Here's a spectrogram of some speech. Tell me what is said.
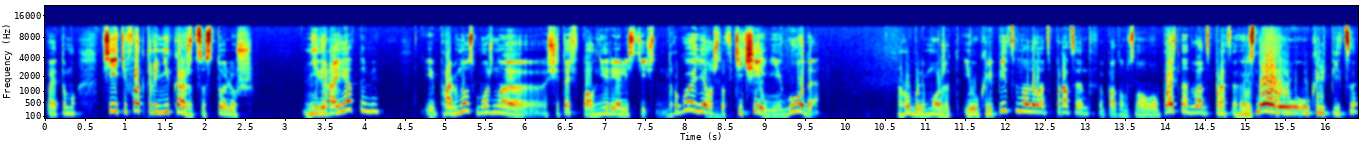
Поэтому все эти факторы не кажутся столь уж невероятными, и прогноз можно считать вполне реалистичным. Другое дело, что в течение года рубль может и укрепиться на 20%, и потом снова упасть на 20%, и снова укрепиться.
